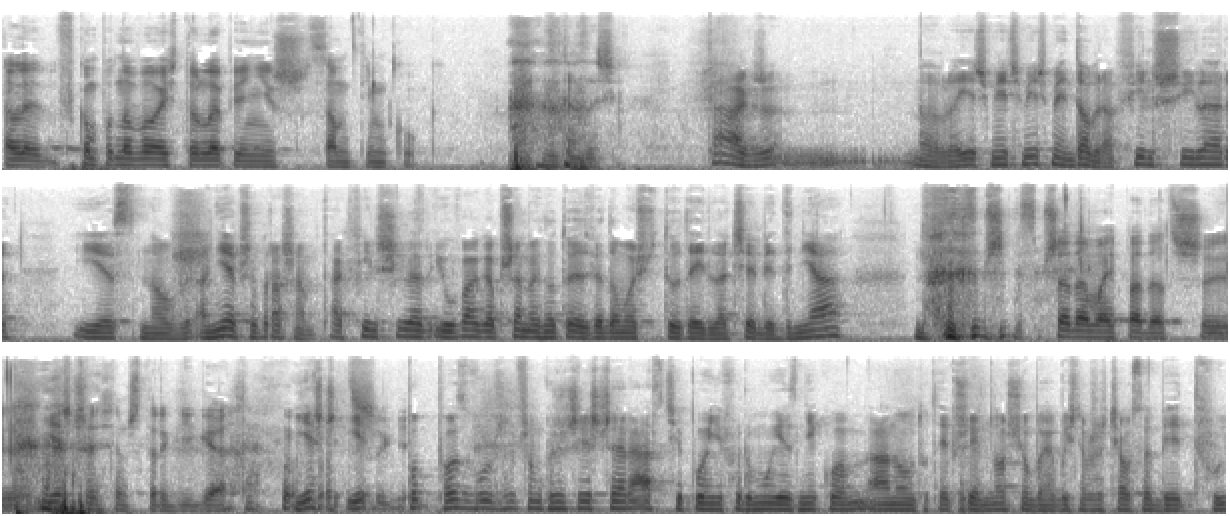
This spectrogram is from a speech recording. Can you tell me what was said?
Ale wkomponowałeś to lepiej niż sam Tim Cook. zgadza się. Tak, że, no dobra, jedźmy, jedźmy, jedźmy, dobra, Phil Schiller jest nowy, a nie, przepraszam, tak, Phil Schiller i uwaga, Przemek, no to jest wiadomość tutaj dla Ciebie dnia, Sprzedam iPada 3, Jeszcze- 64 giga. Jeszcze, je, 3G. po, pozwól, że Przemku, że jeszcze raz Cię poinformuję z niekłamaną tutaj przyjemnością, bo jakbyś na przykład chciał sobie Twój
